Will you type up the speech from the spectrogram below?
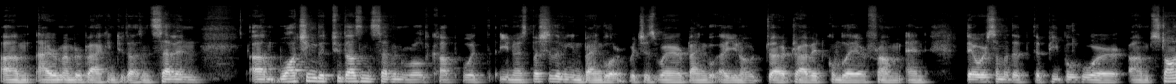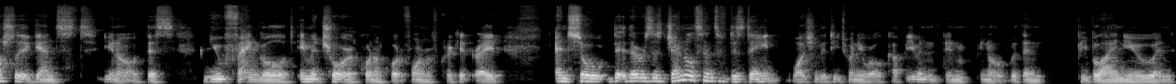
Um, I remember back in 2007, um, watching the 2007 World Cup with, you know, especially living in Bangalore, which is where Bangalore, uh, you know, Dra- Dravid Kumble are from, and there were some of the, the people who were um, staunchly against, you know, this newfangled, immature, quote unquote, form of cricket, right? And so th- there was this general sense of disdain watching the T20 World Cup, even in you know within people I knew, and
